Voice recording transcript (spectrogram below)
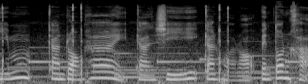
ยิ้ม การร้องไห้ การชี้ การหัวเราะ เป็นต้นค่ะ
